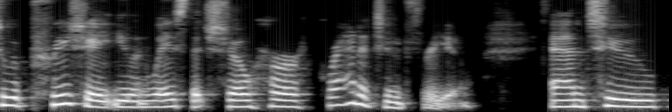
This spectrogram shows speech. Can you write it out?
to appreciate you in ways that show her gratitude for you and to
